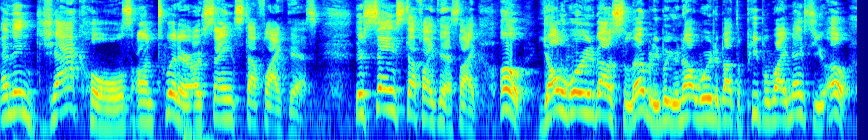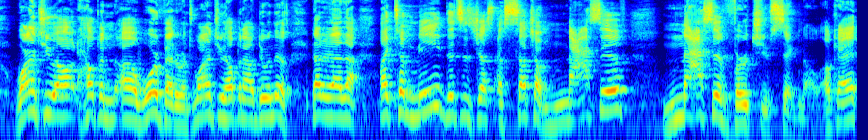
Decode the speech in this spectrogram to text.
and then jackholes on Twitter are saying stuff like this. They're saying stuff like this, like, oh, y'all are worried about a celebrity, but you're not worried about the people right next to you. Oh, why aren't you out helping uh, war veterans? Why aren't you helping out doing this? Da, da, da, da. Like, to me, this is just a, such a massive massive virtue signal, okay?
